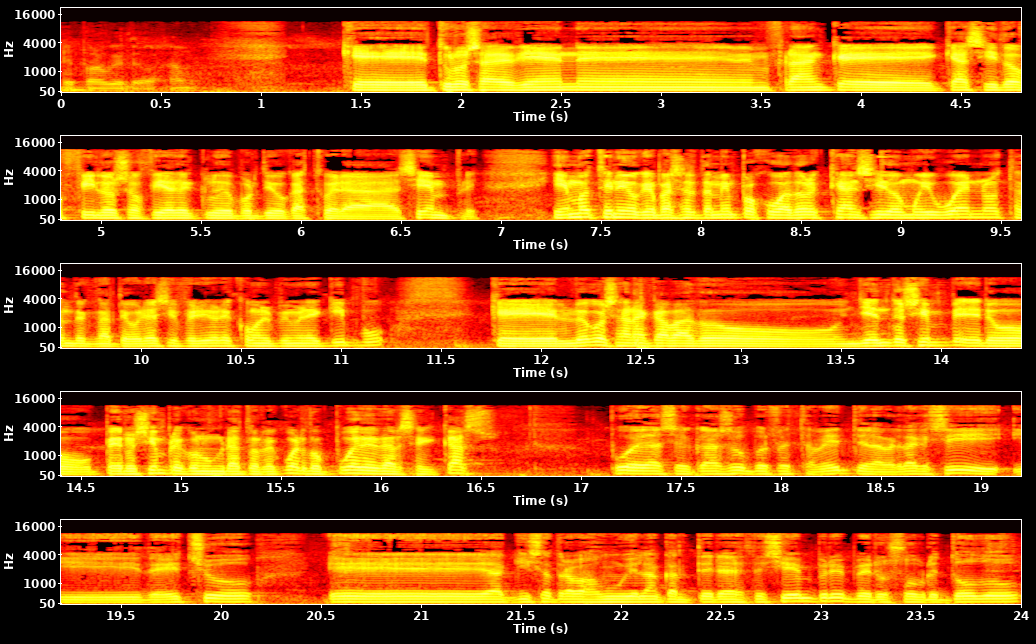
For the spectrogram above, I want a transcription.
Es para lo que trabajamos que tú lo sabes bien, eh, Frank, que, ha sido filosofía del Club Deportivo Castuera siempre. Y hemos tenido que pasar también por jugadores que han sido muy buenos, tanto en categorías inferiores como en el primer equipo, que luego se han acabado yendo siempre, pero, pero siempre con un grato recuerdo. Puede darse el caso. Puede darse el caso perfectamente, la verdad que sí. Y de hecho, eh, aquí se ha trabajado muy bien la cantera desde siempre, pero sobre todo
